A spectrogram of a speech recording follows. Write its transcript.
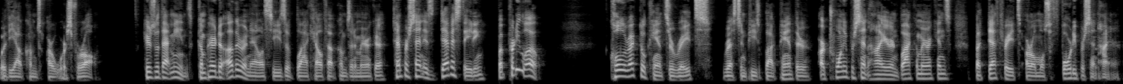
where the outcomes are worse for all. Here's what that means. Compared to other analyses of black health outcomes in America, 10% is devastating, but pretty low. Colorectal cancer rates, rest in peace, Black Panther, are 20% higher in black Americans, but death rates are almost 40% higher.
